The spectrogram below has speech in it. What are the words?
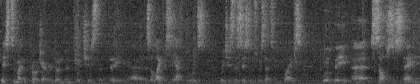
is to make the project redundant, which is that the, uh, there's a legacy afterwards, which is the systems we set in place will be uh, self-sustaining.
